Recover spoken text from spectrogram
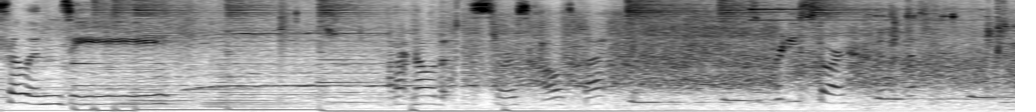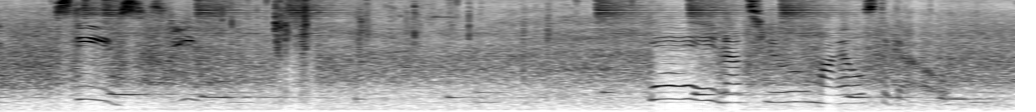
for Lindsey. I don't know what the store is called, but it's a pretty store. Steve's. Yay, now two miles to go.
